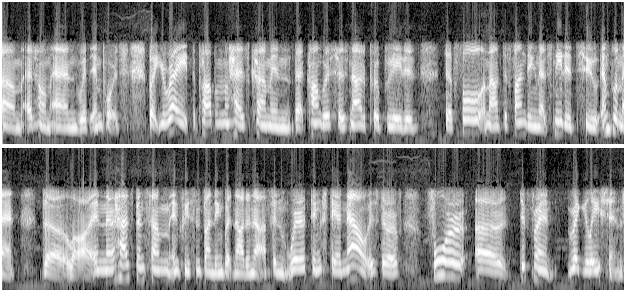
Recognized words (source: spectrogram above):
um, at home and with imports. But you're right; the problem has come in that Congress has not appropriated the full amount of funding that's needed to implement the law. And there has been some increase in funding, but not enough. And where things stand now is there are four uh, different regulations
